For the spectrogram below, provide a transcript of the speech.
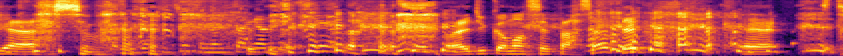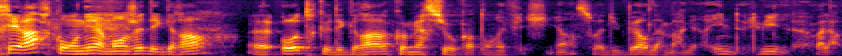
Il y a ce- on aurait dû commencer par ça, peut-être. Euh, c'est très rare qu'on ait à manger des gras euh, autres que des gras commerciaux quand on réfléchit, hein, soit du beurre, de la margarine, de l'huile, euh, voilà.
